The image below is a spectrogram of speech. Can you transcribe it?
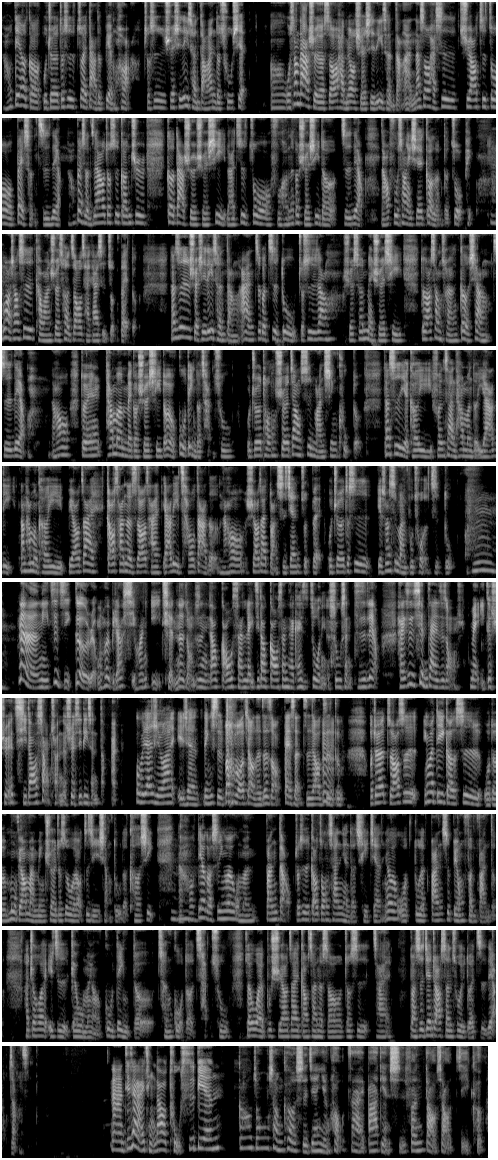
然后第二个，我觉得这是最大的变化，就是学习历程档案的出现。嗯，我上大学的时候还没有学习历程档案，那时候还是需要制作备审资料，然后备审资料就是根据各大学学系来制作符合那个学系的资料，然后附上一些个人的作品。我好像是考完学测之后才开始准备的，但是学习历程档案这个制度就是让学生每学期都要上传各项资料，然后等于他们每个学期都有固定的产出。我觉得同学这样是蛮辛苦的，但是也可以分散他们的压力，让他们可以不要在高三的时候才压力超大的，然后需要在短时间准备。我觉得这是也算是蛮不错的制度。嗯，那你自己个人会比较喜欢以前那种，就是你到高三累积到高三才开始做你的书审资料，还是现在这种每一个学期都要上传的学习历程档案？我比较喜欢以前临时抱佛脚的这种备审资料制度。我觉得主要是因为第一个是我的目标蛮明确，就是我有自己想读的科系。然后第二个是因为我们班导就是高中三年的期间，因为我读的班是不用分班的，他就会一直给我们有固定的成果的产出，所以我也不需要在高三的时候就是在短时间就要生出一堆资料这样子。那接下来请到吐司边。高中上课时间延后，在八点十分到校即可，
